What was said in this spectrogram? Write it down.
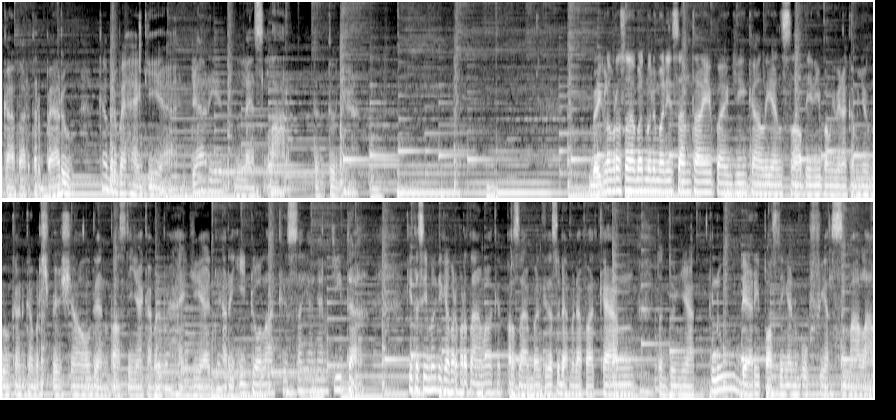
kabar terbaru, kabar bahagia dari Leslar tentunya. Baiklah persahabat menemani santai pagi kalian saat ini Pemimpin akan menyuguhkan kabar spesial dan pastinya kabar bahagia dari idola kesayangan kita kita simak di kabar pertama, persahabat kita sudah mendapatkan tentunya clue dari postingan Bu Fir semalam.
